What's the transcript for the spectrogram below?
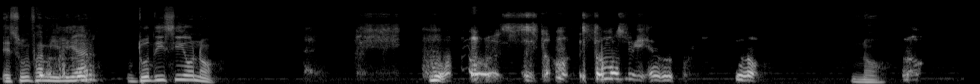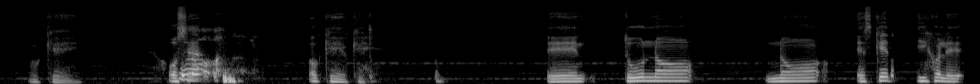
¿Es un familiar? ¿Tú dices sí o no? Estamos, estamos bien. No, No. no. Ok. O sea, No. ok, ok. Eh, tú no, no, es que, híjole,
